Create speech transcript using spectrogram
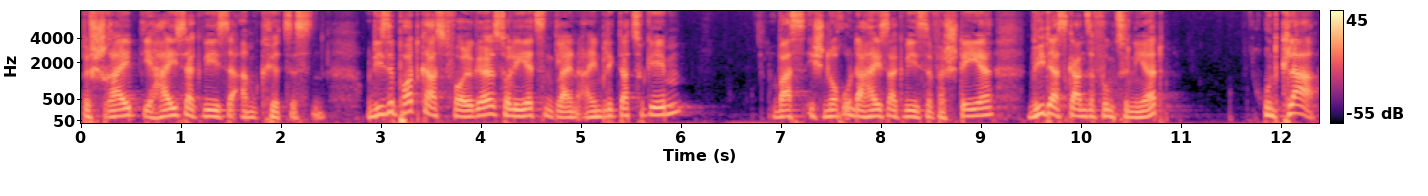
beschreibt die Heißakquise am kürzesten. Und diese Podcast-Folge soll jetzt einen kleinen Einblick dazu geben, was ich noch unter Heißakquise verstehe, wie das Ganze funktioniert. Und klar,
